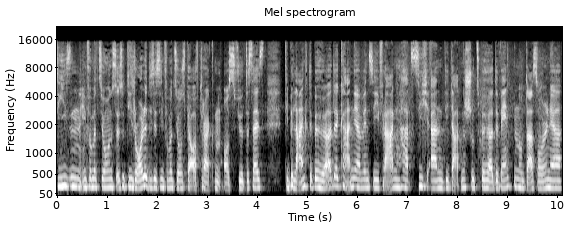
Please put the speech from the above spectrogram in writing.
diesen Informations, also die Rolle dieses Informationsbeauftragten ausführt. Das heißt, die belangte Behörde kann ja, wenn sie Fragen hat, sich an die Datenschutzbehörde wenden und da sollen ja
